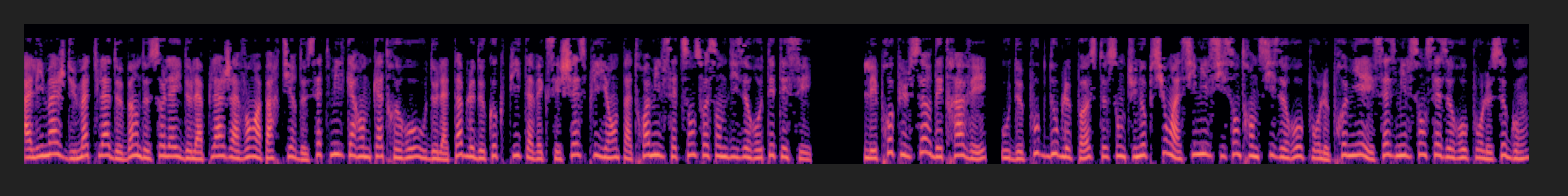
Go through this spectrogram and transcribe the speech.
à l'image du matelas de bain de soleil de la plage avant à partir de 7044 euros ou de la table de cockpit avec ses chaises pliantes à 3770 euros TTC. Les propulseurs détravés, ou de poupe double poste sont une option à 6636 euros pour le premier et 16116 euros pour le second,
